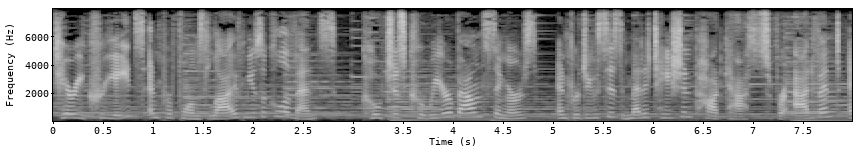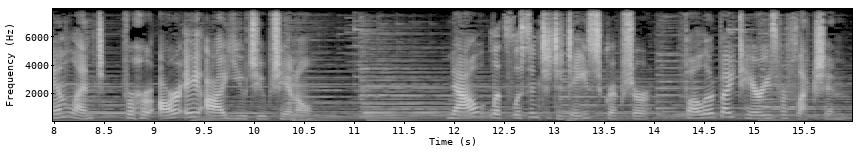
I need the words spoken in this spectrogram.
Terri creates and performs live musical events coaches career bound singers, and produces meditation podcasts for Advent and Lent for her RAI YouTube channel. Now, let's listen to today's scripture, followed by Terri's reflection.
